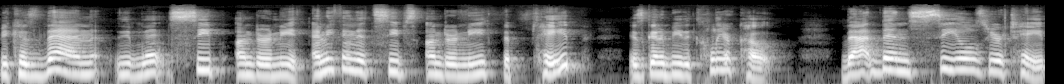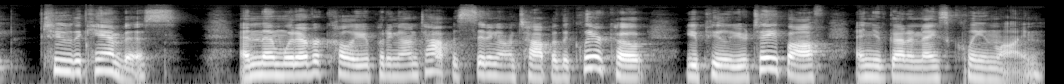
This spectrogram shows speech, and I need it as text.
because then it won't seep underneath. Anything that seeps underneath the tape is going to be the clear coat. That then seals your tape to the canvas. And then whatever color you're putting on top is sitting on top of the clear coat. You peel your tape off and you've got a nice clean line.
